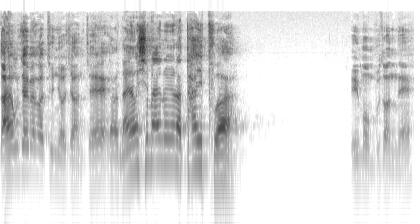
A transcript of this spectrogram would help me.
나영자매 같은 か 여자한테 らナヨン姉妹のようなタイプは 여기 뭐 묻었네.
